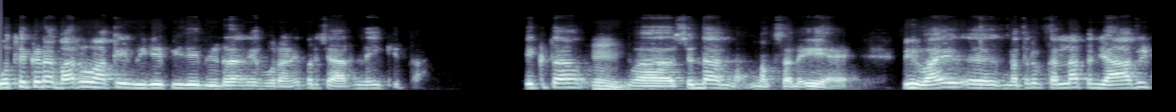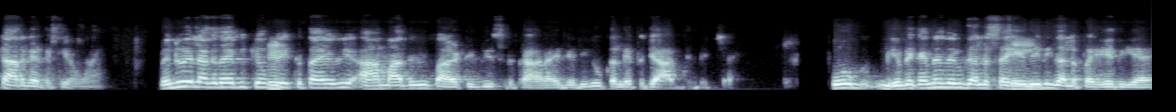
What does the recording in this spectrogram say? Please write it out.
ਉੱਥੇ ਕਿਹੜਾ ਬਾਹਰੋਂ ਆ ਕੇ ਬੀਜੇਪੀ ਦੇ ਲੀਡਰਾਂ ਨੇ ਹੋਰਾਂ ਨੇ ਪ੍ਰਚਾਰ ਨਹੀਂ ਕੀਤਾ। ਇੱਕ ਤਾਂ ਸਿੱਧਾ ਮਕਸਦ ਇਹ ਹੈ ਵੀ ਵਾਈ ਮਤਲਬ ਕੱਲਾ ਪੰਜਾਬ ਹੀ ਟਾਰਗੇਟ ਕਿਉਂ ਹੈ? ਮੈਨੂੰ ਇਹ ਲੱਗਦਾ ਹੈ ਵੀ ਕਿਉਂਕਿ। ਇੱਕ ਤਾਂ ਇਹ ਵੀ ਆਮ ਆਦਮੀ ਪਾਰਟੀ ਦੀ ਸਰਕਾਰ ਹੈ ਜਿਹੜੀ ਉਹ ਕੱਲੇ ਪੰਜਾਬ ਦੇ ਵਿੱਚ ਹੈ। ਉਹ ਜਿਵੇਂ ਕਹਿੰਦੇ ਨੇ ਵੀ ਗੱਲ ਸਹੀ ਦੀ। ਨਹੀਂ ਗੱਲ ਪਹੇ ਦੀ ਹੈ।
